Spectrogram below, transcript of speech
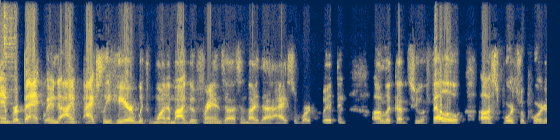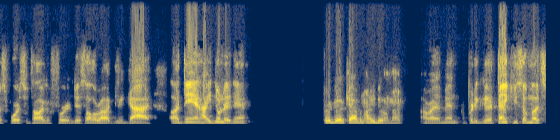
And we're back, and I'm actually here with one of my good friends, uh, somebody that I actually work with and uh, look up to, a fellow uh, sports reporter, sports photographer, and just all around good guy. Uh, Dan, how you doing today, Dan? Pretty good, Calvin. How you doing, man? All right, man. Pretty good. Thank you so much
